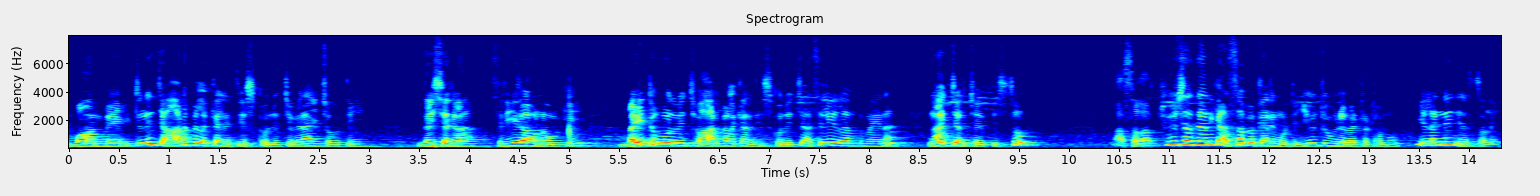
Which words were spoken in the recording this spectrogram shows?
బాంబే ఇటు నుంచి ఆడపిల్లకల్ని తీసుకొని వచ్చి వినాయక చవితి దసరా శ్రీరామనవమికి బయట ఊరి నుంచి ఆడపిల్లకల్ని తీసుకొని వచ్చి అశ్లీలతమైన నాట్యాలు చేపిస్తూ అసలు చూసేదానికి అసభ్యకరంగా ఉంటాయి యూట్యూబ్లో పెట్టడము ఇవన్నీ చేస్తున్నాయి.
